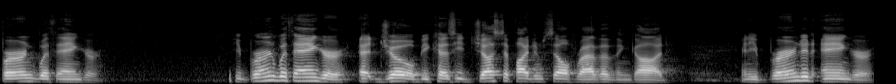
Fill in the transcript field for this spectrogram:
burned with anger. He burned with anger at Job because he justified himself rather than God. And he burned in anger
